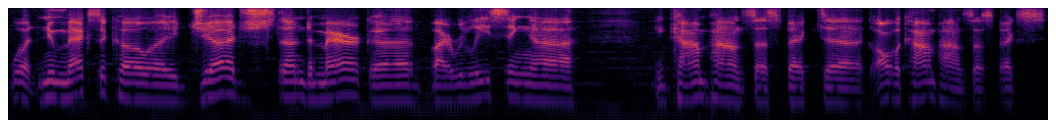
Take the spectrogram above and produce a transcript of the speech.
what New Mexico. A judge stunned America by releasing uh, a compound suspect, uh, all the compound suspects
